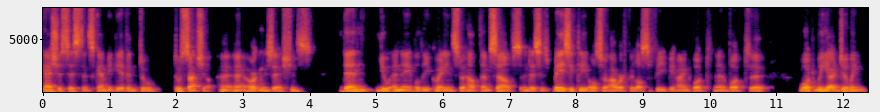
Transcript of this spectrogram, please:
cash assistance can be given to to such uh, uh, organizations, then you enable the Ukrainians to help themselves, and this is basically also our philosophy behind what uh, what what we are doing.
